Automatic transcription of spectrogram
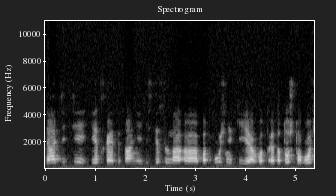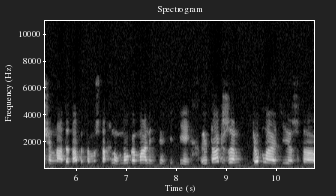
Для детей детское питание, естественно, э, подгузники, вот это то, что очень надо, да, потому что, ну, много маленьких детей. И также теплая одежда,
